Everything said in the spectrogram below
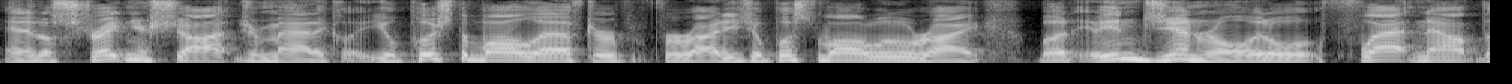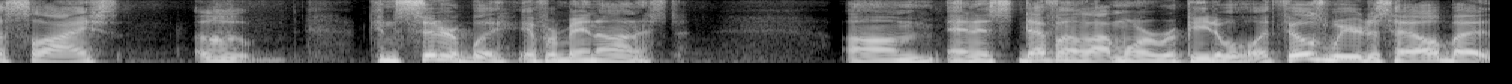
and it'll straighten your shot dramatically. You'll push the ball left or for righties, you'll push the ball a little right, but in general, it'll flatten out the slice uh, considerably if we're being honest. Um, and it's definitely a lot more repeatable. It feels weird as hell, but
